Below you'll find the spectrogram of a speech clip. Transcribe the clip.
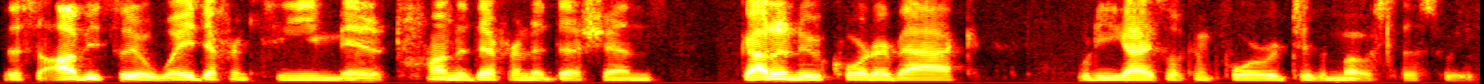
this is obviously a way different team, made a ton of different additions, got a new quarterback. What are you guys looking forward to the most this week?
